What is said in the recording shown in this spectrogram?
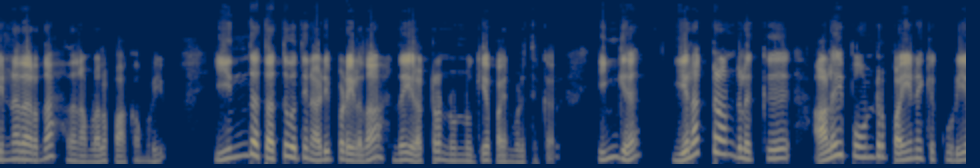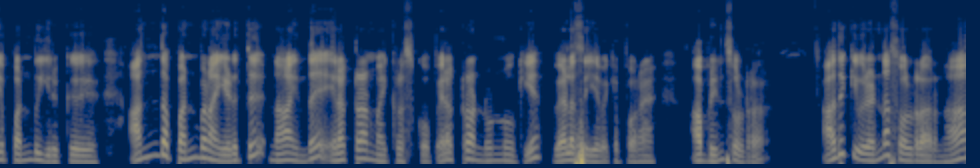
சின்னதாக இருந்தால் அதை நம்மளால பார்க்க முடியும். இந்த தத்துவத்தின் அடிப்படையில் தான் இந்த எலக்ட்ரான் நுண்ணோக்கியை பயன்படுத்தியிருக்காரு. இங்கே எலக்ட்ரான்களுக்கு அலை போன்று பயணிக்கக்கூடிய பண்பு இருக்கு. அந்த பண்பை நான் எடுத்து நான் இந்த எலக்ட்ரான் மைக்ரோஸ்கோப் எலக்ட்ரான் நுண்ணோக்கிய வேலை செய்ய வைக்க போறேன் அப்படின்னு சொல்றாரு. அதுக்கு இவர் என்ன சொல்றாருன்னா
